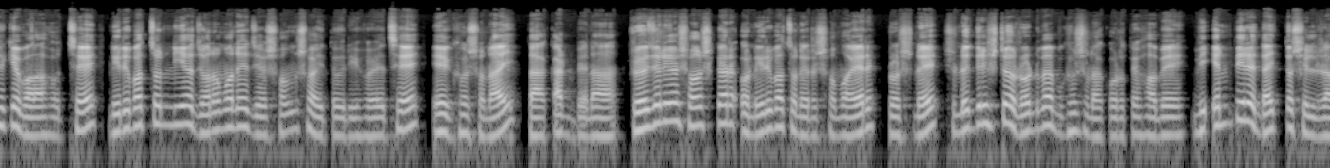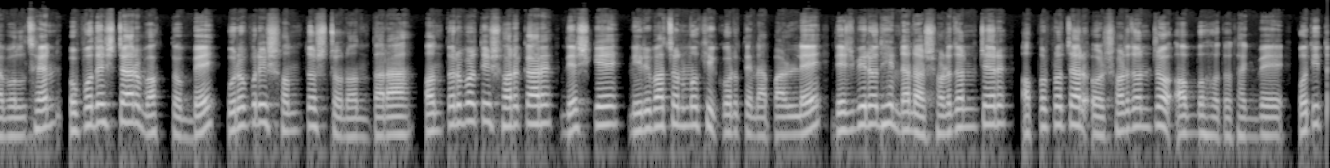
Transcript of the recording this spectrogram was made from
থেকে বলা হচ্ছে, নির্বাচন নিয়ে জনমনে যে সংশয় তৈরি হয়েছে, এ ঘোষণায় তা কাটবে না। প্রয়োজনীয় সংস্কার ও নির্বাচনের সময়ের প্রশ্নে সুনির্দিষ্ট রোডম্যাপ ঘোষণা করতে হবে। বিএনপির দায়িত্বশীলরা বলছেন, উপদেষ্টার বক্তব্যে পুরোপুরি সন্তুষ্ট নন তারা। অন্তর্বর্তী সরকার দেশকে নির্বাচনমুখী করতে না পারলে দেশবিরোধী নানা ষড়যন্ত্রের অপপ্রচার ও ষড়যন্ত্র অব্যাহত থাকবে। পতিত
